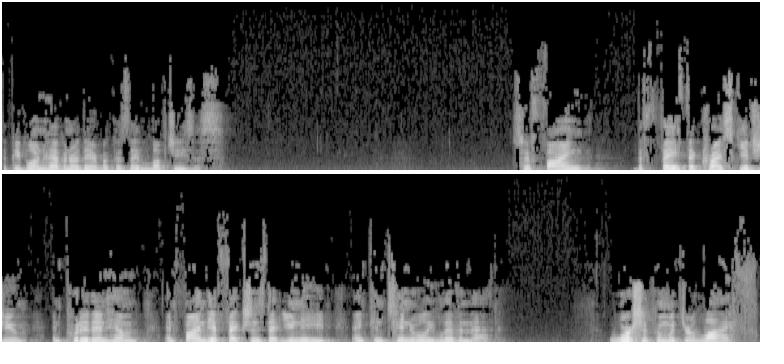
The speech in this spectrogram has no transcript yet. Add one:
The people in heaven are there because they love Jesus. So find the faith that Christ gives you and put it in Him and find the affections that you need and continually live in that. Worship Him with your life.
